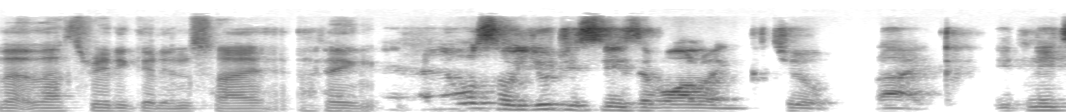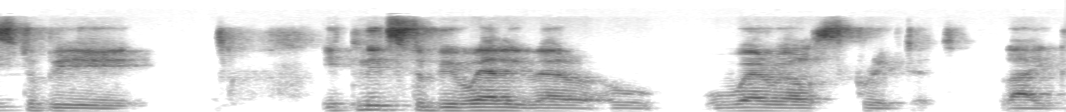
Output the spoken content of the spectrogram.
that, that's really good insight. I think. And also UGC is evolving too. Like it needs to be, it needs to be very well, very well scripted. Like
